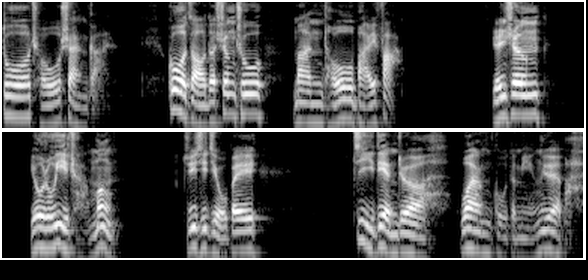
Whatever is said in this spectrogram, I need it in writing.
多愁善感，过早的生出满头白发。人生犹如一场梦，举起酒杯，祭奠这万古的明月吧。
